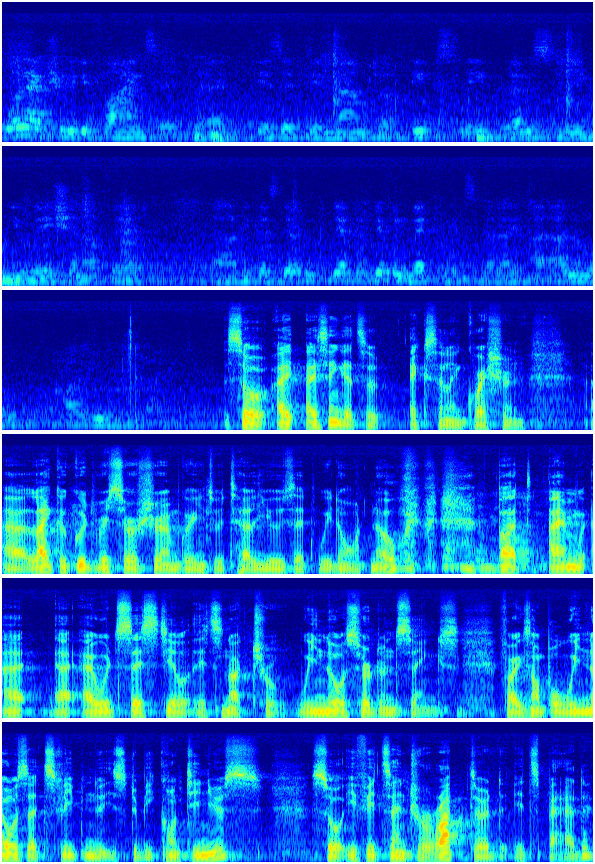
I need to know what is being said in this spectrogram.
what actually defines it? Uh, it the amount of deep sleep, REM sleep, duration of it? Because there are different, different metrics, but I, I, I don't know how you define it. So I, I think that's an excellent question. Uh, like a good researcher, I'm going to tell you that we don't know, but I'm, uh, I would say still it's not true. We know certain things. For example, we know that sleep needs to be continuous, so if it's interrupted, it's bad.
